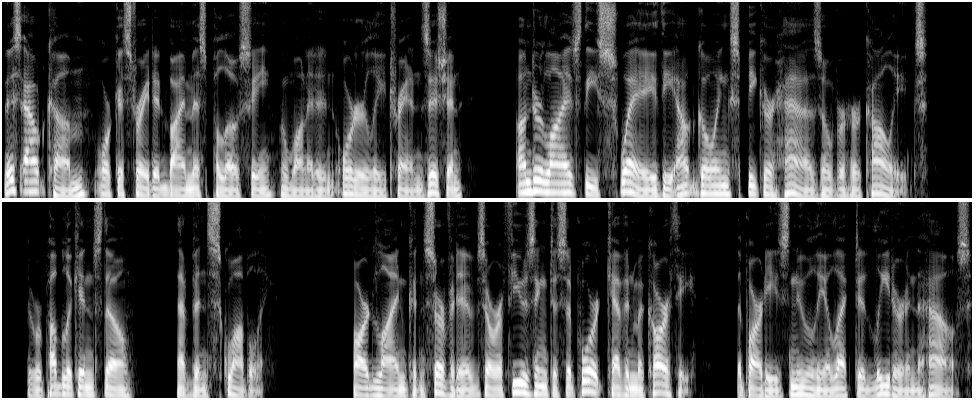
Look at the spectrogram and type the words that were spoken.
This outcome, orchestrated by Miss Pelosi, who wanted an orderly transition, underlies the sway the outgoing Speaker has over her colleagues. The Republicans, though, have been squabbling. Hardline conservatives are refusing to support Kevin McCarthy, the party's newly elected leader in the House.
